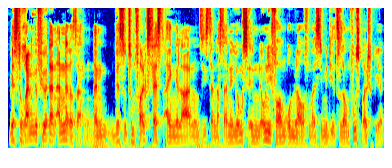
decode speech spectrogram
wirst du rangeführt an andere Sachen. Dann wirst du zum Volksfest eingeladen und siehst dann, dass deine Jungs in Uniform rumlaufen, weil sie mit dir zusammen Fußball spielen.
